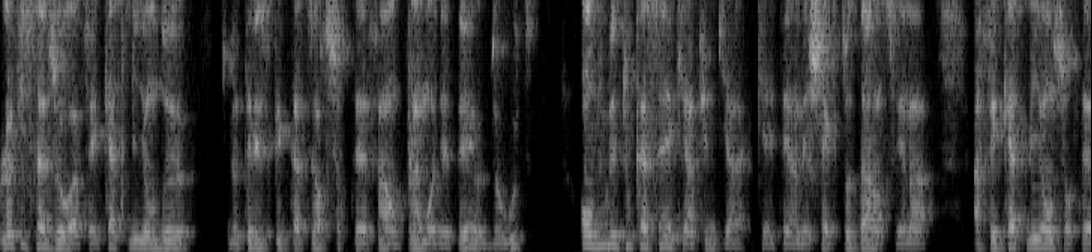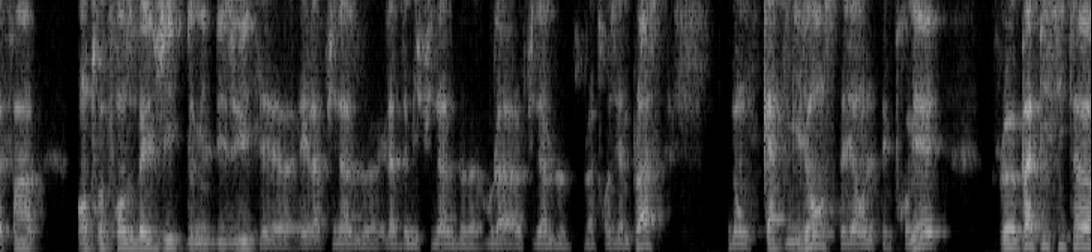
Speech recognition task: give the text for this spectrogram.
Le Fils à Joe a fait 4 millions de téléspectateurs sur TF1 en plein mois d'été, 2 août. On voulait tout casser, qui est un film qui a, été un échec total en cinéma, a fait 4 millions sur TF1 entre France-Belgique 2018 et, la finale et la demi-finale ou la, finale de la troisième place. Donc 4 millions, c'est-à-dire on était premier. Le papy sitter,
